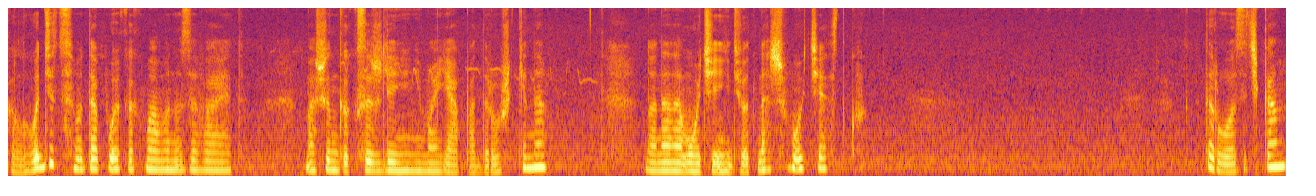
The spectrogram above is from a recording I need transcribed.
Колодец водопой, как мама называет. Машинка, к сожалению, не моя, подружкина. Но она нам очень идет, нашему участку. Это розочка.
